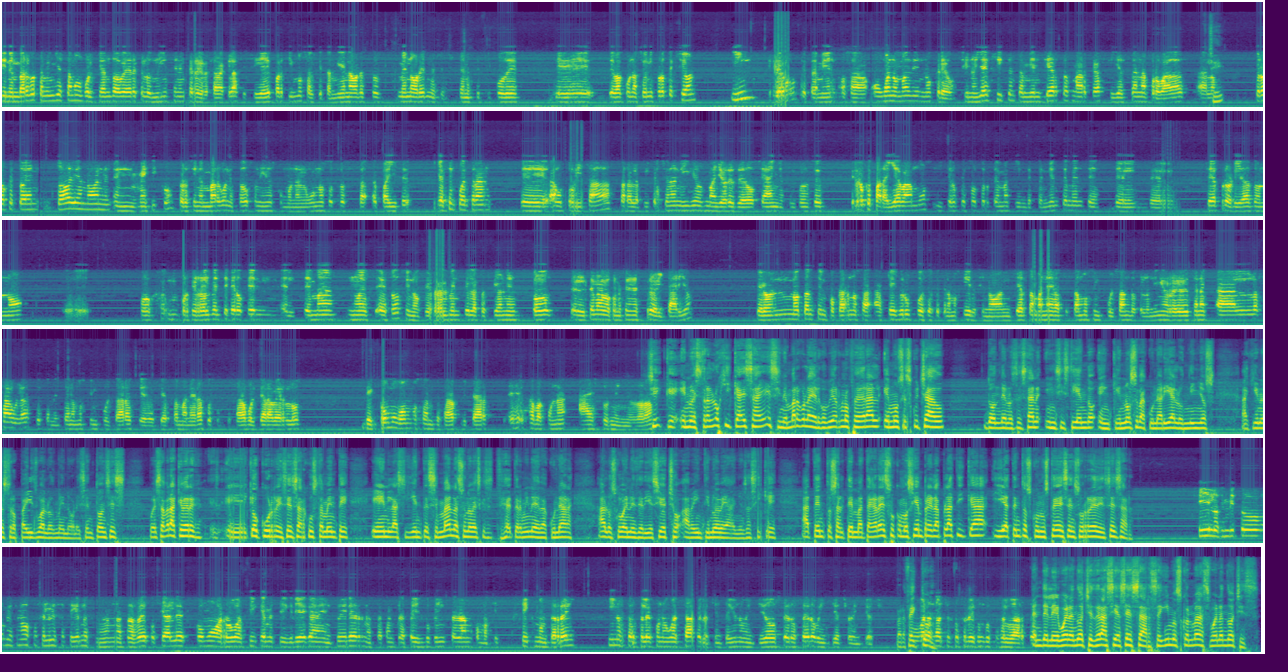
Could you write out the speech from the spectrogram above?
sin embargo, también ya estamos volteando a ver que los niños tienen que regresar a clases y ahí partimos al que también ahora estos menores necesitan este tipo de, de, vacunación y protección y creo que también, o sea, o bueno, más bien no creo, sino ya existen también ciertas marcas que ya están aprobadas, a creo que todavía, todavía no en, México, pero sin embargo en Estados Unidos como en algunos otros países ya se encuentran eh, autorizadas para la aplicación a niños mayores de 12 años. Entonces, creo que para allá vamos y creo que es otro tema que independientemente del, sea prioridad o no, eh, porque realmente creo que el, tema no es eso, sino que realmente la cuestión es todo, el tema de vacunación es prioritario, pero no tanto enfocarnos a, qué grupo es el que tenemos que ir, sino en cierta manera si estamos impulsando que los niños regresen a, a las aulas, pues también tenemos que impulsar a que de cierta manera pues empezar a voltear a verlos de cómo vamos a empezar a aplicar esa vacuna a estos niños, ¿verdad? Sí, que en nuestra lógica esa es, sin embargo la del gobierno federal hemos escuchado donde nos están insistiendo en que no se vacunaría a los niños aquí en nuestro país o a los menores. Entonces, pues habrá que ver eh, qué ocurre, César, justamente en las siguientes semanas, una vez que se termine de vacunar a los jóvenes de 18 a 29 años. Así que atentos al tema. Te agradezco como siempre la plática y atentos con ustedes en sus redes, César. Sí, los invito, mi estimado José Luis, a seguirnos en nuestras redes sociales como arroba en Twitter, nuestra cuenta de Facebook e Instagram como SIC Monterrey y nuestro teléfono WhatsApp el 8122002828. Perfecto. buenas noches, José Luis, un gusto saludarte. Ándele, buenas noches, gracias César. Seguimos con más, buenas noches.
